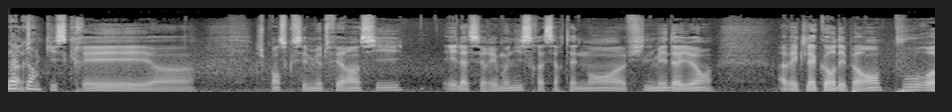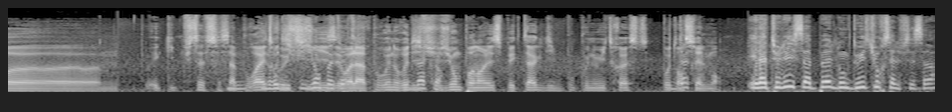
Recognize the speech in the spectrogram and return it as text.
Un truc qui se crée. Et, euh, je pense que c'est mieux de faire ainsi. Et la cérémonie sera certainement filmée d'ailleurs avec l'accord des parents pour ça, ça, pourra être utilisé voilà, pour une rediffusion pendant les spectacles d'Impupunui Trust, potentiellement. Et l'atelier s'appelle donc Do It Yourself, c'est ça?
